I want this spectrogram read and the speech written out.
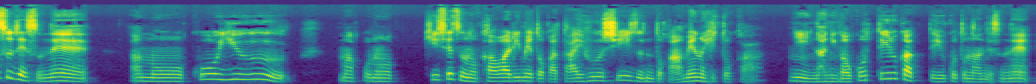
ずですね、あの、こういう、まあ、この季節の変わり目とか台風シーズンとか雨の日とかに何が起こっているかっていうことなんですね。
